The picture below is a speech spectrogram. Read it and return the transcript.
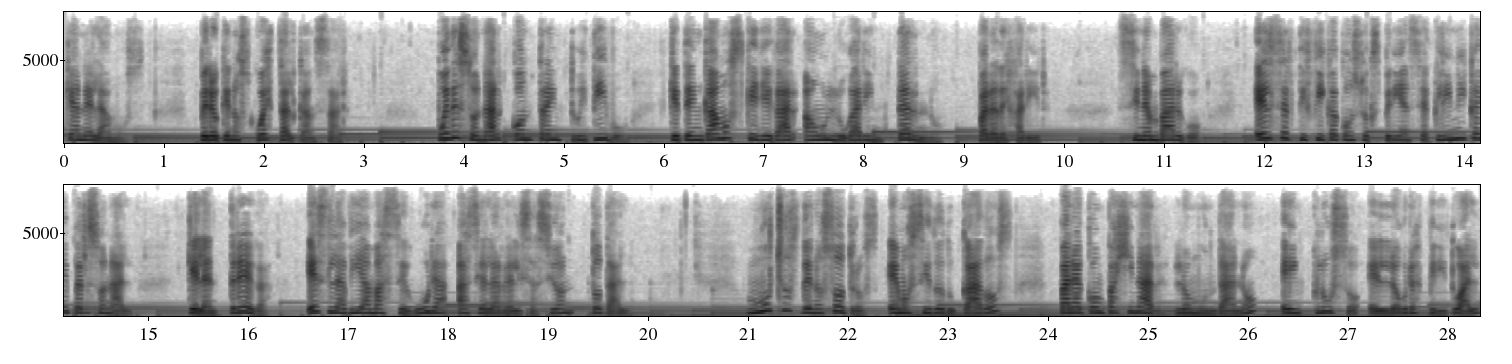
que anhelamos, pero que nos cuesta alcanzar. Puede sonar contraintuitivo que tengamos que llegar a un lugar interno para dejar ir. Sin embargo, él certifica con su experiencia clínica y personal que la entrega es la vía más segura hacia la realización total. Muchos de nosotros hemos sido educados para compaginar lo mundano e incluso el logro espiritual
